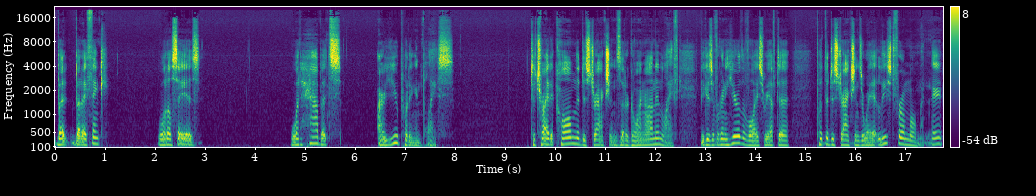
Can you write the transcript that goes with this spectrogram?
But, but I think what I'll say is, what habits are you putting in place to try to calm the distractions that are going on in life? Because if we're going to hear the voice, we have to put the distractions away at least for a moment.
